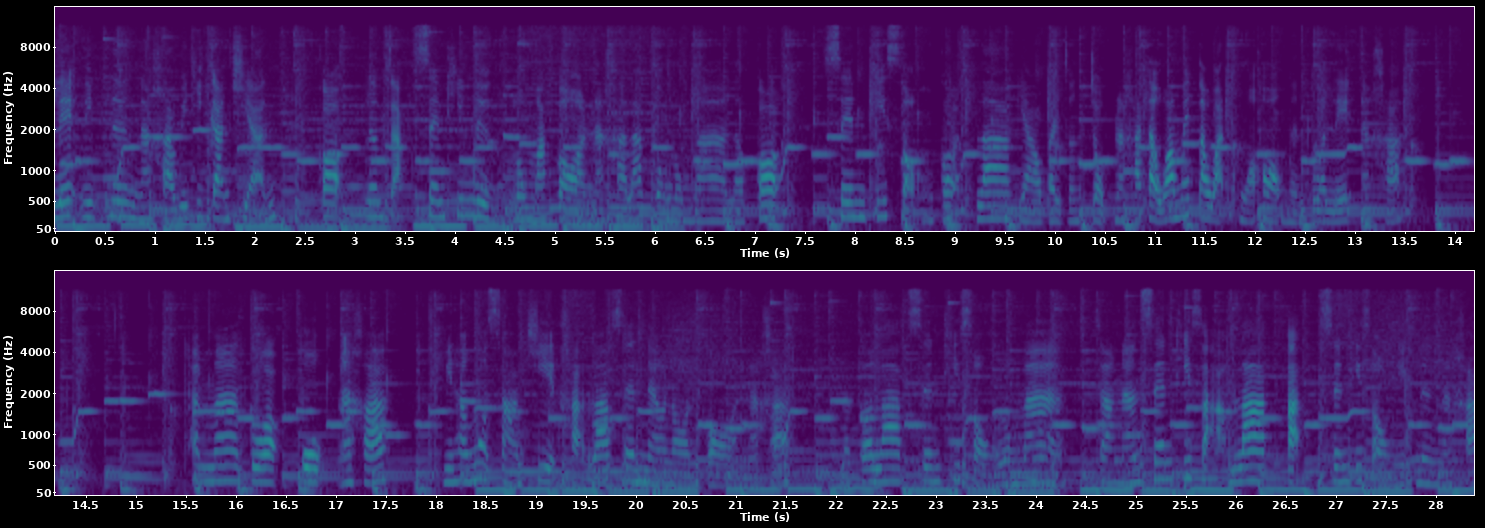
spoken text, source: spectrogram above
เละนิดนึงนะคะ วิธีการเขียนก็เริ่มจากเส้นที่ 1 ลงมาก่อนนะคะ ลากตรงลงมาแล้วก็ เส้นที่ 2 ก็ลากยาวไปจนจบนะคะ แต่ว่าไม่ตวัดหัวออกเหมือนตัวเละนะคะถัดมาตัวอกนะคะ มีทั้งหมด 3 ขีดค่ะ ลากเส้นแนวนอนก่อนนะคะ แล้วก็ลากเส้นที่ 2 ลงมา จากนั้นเส้นที่ 3 ลากตัดเส้นที่ 2 นิดนึงนะคะ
